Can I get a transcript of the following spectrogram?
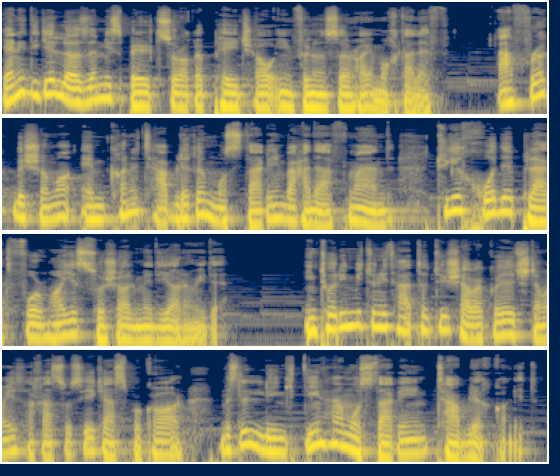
یعنی دیگه لازم نیست برید سراغ page ها و های مختلف. افراک به شما امکان تبلیغ مستقیم و هدفمند توی خود پلتفرم های social media رو میده. اینطوری می‌تونید حتی توی شبکه های اجتماعی تخصصی کسب و کار مثل لینکدین هم مستقیم تبلیغ کنید.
